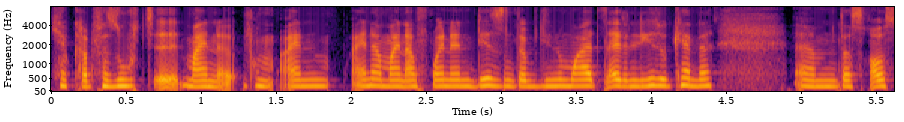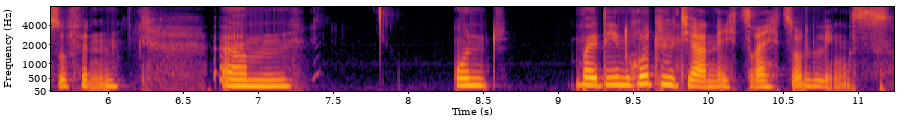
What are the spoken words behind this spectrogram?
Ich habe gerade versucht, äh, meine, von einem, einer meiner Freundinnen, die sind, glaube ich, die normalsten Eltern, die ich so kenne, ähm, das rauszufinden. Ähm, und bei denen rüttelt ja nichts rechts und links.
